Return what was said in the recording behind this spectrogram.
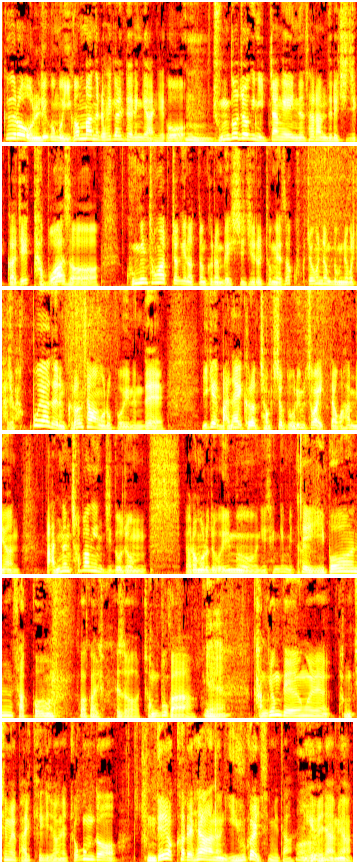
끌어올리고 뭐 이것만으로 해결되는 게 아니고 음. 중도적인 입장에 있는 사람들의 지지까지 다 모아서 국민 통합적인 어떤 그런 메시지를 통해서 국정운영 동력을 다시 확보해야 되는 그런 상황으로 보이는데 이게 만약에 그런 정치적 노림수가 있다고 하면 맞는 처방인지도 좀 여러모로 좀 의문이 생깁니다. 네, 이번 사건과 관련해서 정부가 예. 강경 대응을 방침을 밝히기 전에 조금 더 중재 역할을 해야 하는 이유가 있습니다. 이게 어. 왜냐하면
